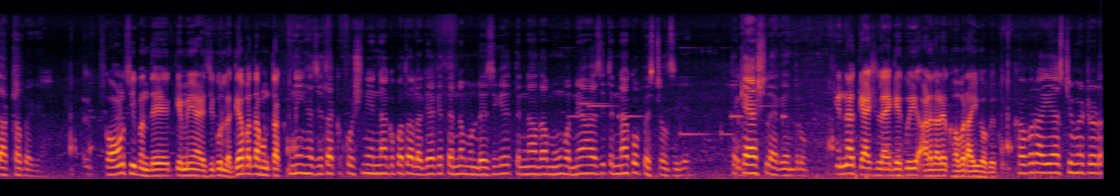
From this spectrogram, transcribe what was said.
ਡਾਕਾ ਪੈ ਗਿਆ। ਕੌਣ ਸੀ ਬੰਦੇ? ਕਿਵੇਂ ਆਏ ਸੀ? ਕੋਈ ਲੱਗਿਆ ਪਤਾ ਹੁਣ ਤੱਕ? ਨਹੀਂ ਹਜੇ ਤੱਕ ਕੁਝ ਨਹੀਂ। ਇੰਨਾ ਕੁ ਪਤਾ ਲੱਗਿਆ ਕਿ ਤਿੰਨ ਮੁੰਡੇ ਸੀਗੇ। ਤਿੰਨਾਂ ਦਾ ਮੂੰਹ ਬੰਨਿਆ ਹੋਇਆ ਸੀ। ਤਿੰਨਾਂ ਕੋਲ ਪਿਸਟਲ ਸੀਗੇ। ਤੇ ਕੈਸ਼ ਲੈ ਗਏ ਅੰਦਰੋਂ। ਕਿੰਨਾ ਕੈਸ਼ ਲੈ ਗਏ? ਕੋਈ ਆਲੇ ਦਾਲੇ ਖਬਰ ਆਈ ਹੋਵੇ ਕੋਈ? ਖਬਰ ਆਈ ਐਸਟੀਮੇਟਡ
